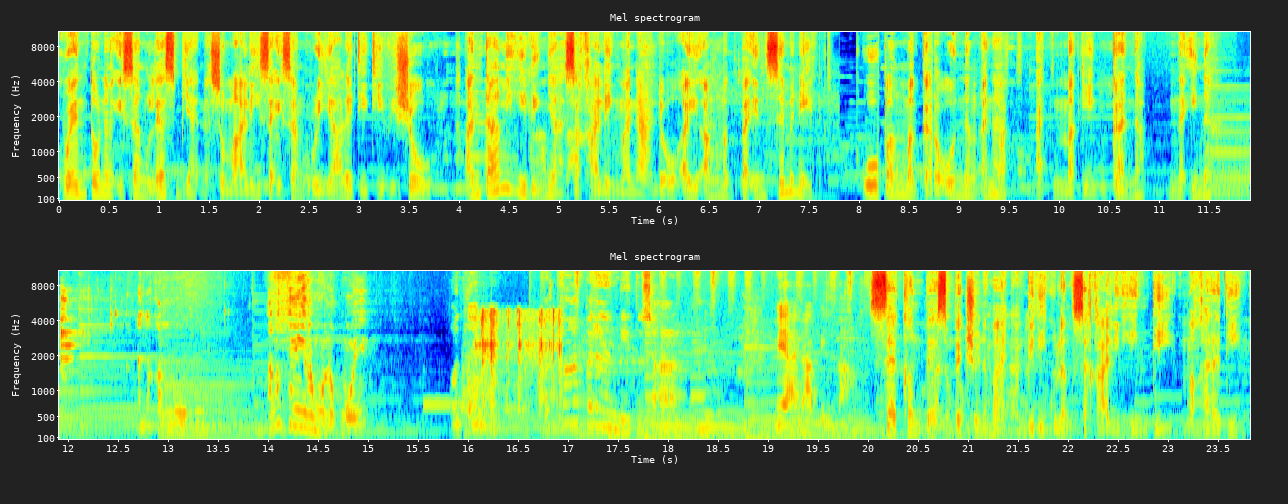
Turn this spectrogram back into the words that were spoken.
Kwento ng isang lesbian na sumali sa isang reality TV show. Ang tanging hiling niya sakaling manalo ay ang magpa-inseminate upang magkaroon ng anak at maging ganap na ina. Anakan mo ko. Anong tinira mo, Lukmoy? One time. Ba't ka nga pala nandito sa amin? May hanapin lang. Second Best Picture naman ang pelikulang Sakaling Hindi Makarating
